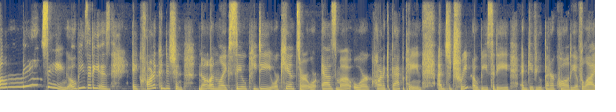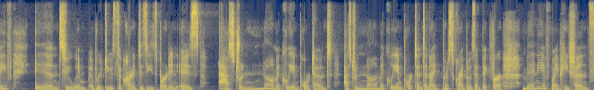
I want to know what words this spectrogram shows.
Amazing. Obesity is a chronic condition, not unlike COPD or cancer or asthma or chronic back pain. And to treat obesity and give you a better quality of life and to reduce the chronic disease burden is astronomically important, astronomically important. And I prescribed Ozempic for many of my patients.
